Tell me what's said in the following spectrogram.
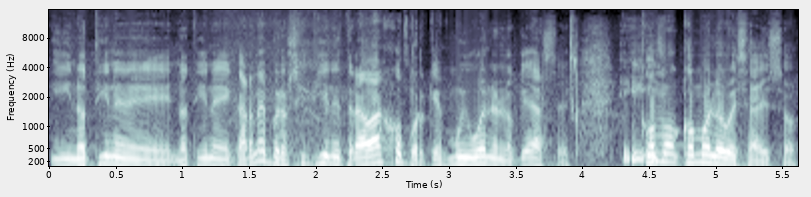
y no tiene no tiene carnet, pero sí tiene trabajo porque es muy bueno en lo que hace. Y- ¿Cómo, ¿Cómo lo ves a eso?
